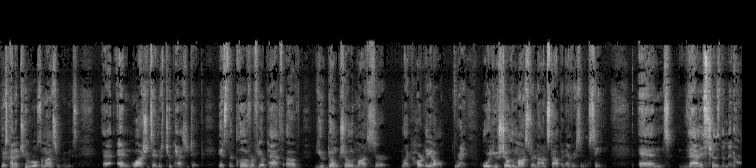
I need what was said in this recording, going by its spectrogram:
There's kind of two rules of monster movies, uh, and well, I should say there's two paths you take. It's the Cloverfield path of you don't show the monster like hardly at all, Right. or you show the monster nonstop in every single scene, and that and this chose the middle.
